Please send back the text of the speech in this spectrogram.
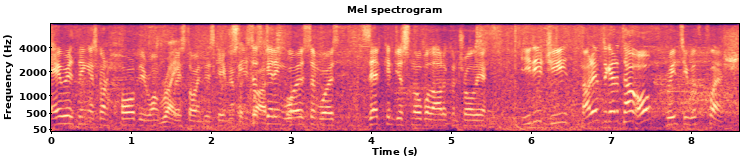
everything has gone horribly wrong for Right. Westdoor in this game. I mean, it's just getting worse and worse. Zed can just snowball out of control here. EDG not able to get a tower. Oh, Green Tea with Flash.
